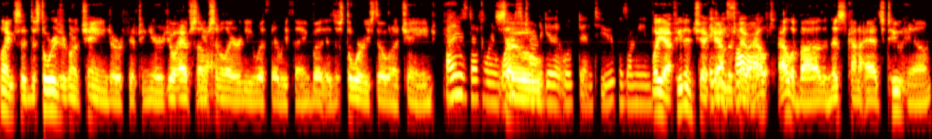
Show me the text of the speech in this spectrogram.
Like I said, the stories are going to change over 15 years. You'll have some Yeah. similarity with everything, but the story's still going to change. I think it's definitely worth trying to get it looked into because I mean, Well, yeah, if he didn't check out, be there's no al- alibi, then this kind of adds to him.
